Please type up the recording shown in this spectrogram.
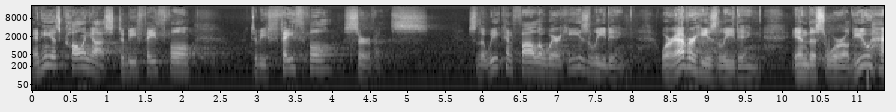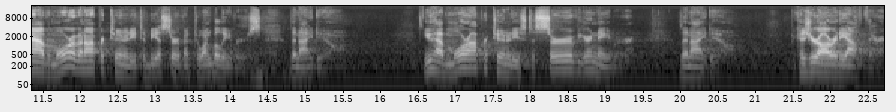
And He is calling us to be faithful, to be faithful servants, so that we can follow where He's leading, wherever He's leading in this world. You have more of an opportunity to be a servant to unbelievers than I do. You have more opportunities to serve your neighbor than I do because you're already out there.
